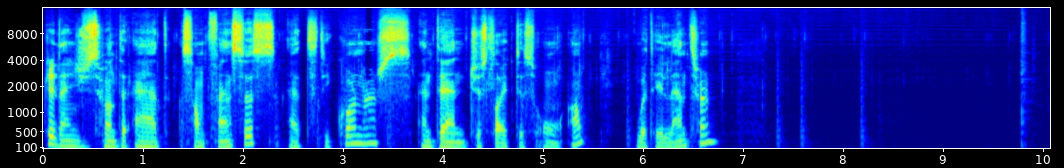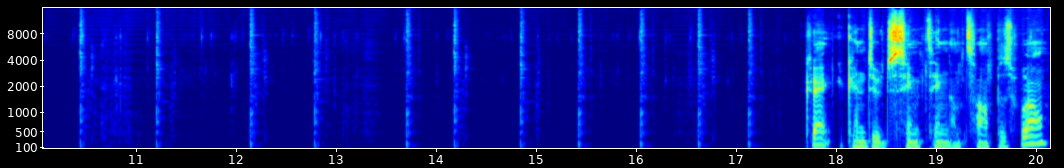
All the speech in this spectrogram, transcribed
Okay, then you just want to add some fences at the corners and then just light this all up with a lantern. Okay, you can do the same thing on top as well.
